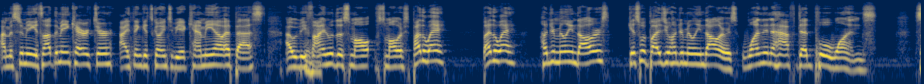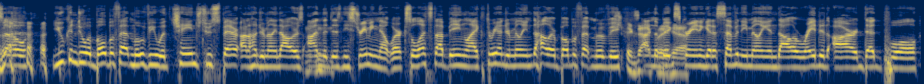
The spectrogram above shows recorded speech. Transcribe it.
I'm assuming it's not the main character. I think it's going to be a cameo at best. I would be Mm-hmm. fine with a small smaller. By the way, by the way, hundred million dollars. Guess what buys you hundred million dollars? One and a half Deadpool ones. So you can do a Boba Fett movie with change to spare on $100 million on the Mm-hmm. Disney streaming network. So let's stop being like $300 million Boba Fett movie on the big yeah. screen and get a $70 million rated R Deadpool.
